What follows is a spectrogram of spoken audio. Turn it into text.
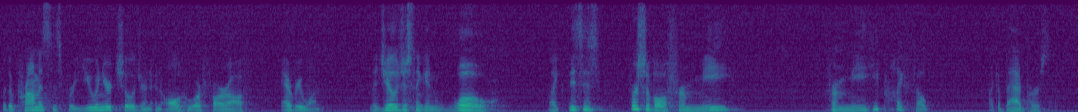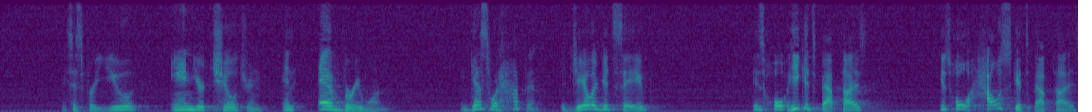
For the promise is for you and your children and all who are far off, everyone. And the jailer just thinking, whoa, like this is First of all, for me, for me, he probably felt like a bad person. He says, for you and your children and everyone. And guess what happened? The jailer gets saved. His whole he gets baptized. His whole house gets baptized.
